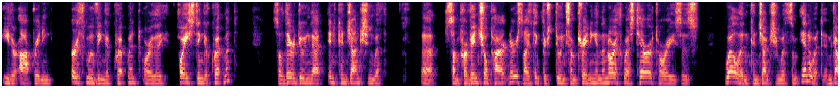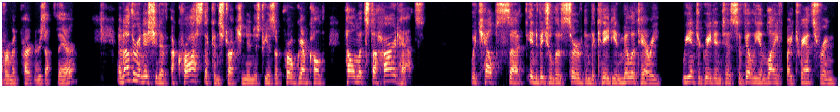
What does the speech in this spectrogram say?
either operating earth moving equipment or the hoisting equipment. So they're doing that in conjunction with uh, some provincial partners. And I think they're doing some training in the Northwest Territories as well, in conjunction with some Inuit and government partners up there. Another initiative across the construction industry is a program called Helmets to Hard Hats, which helps uh, individuals who have served in the Canadian military reintegrate into civilian life by transferring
